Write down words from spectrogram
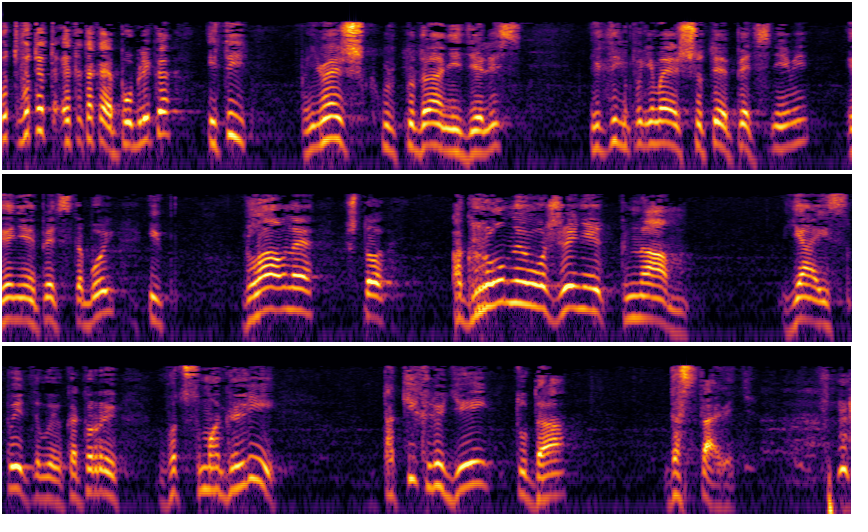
Вот, вот это, это такая публика, и ты понимаешь, куда они делись, и ты понимаешь, что ты опять с ними, и они опять с тобой. И главное, что огромное уважение к нам я испытываю, которые вот смогли таких людей туда доставить. Вот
